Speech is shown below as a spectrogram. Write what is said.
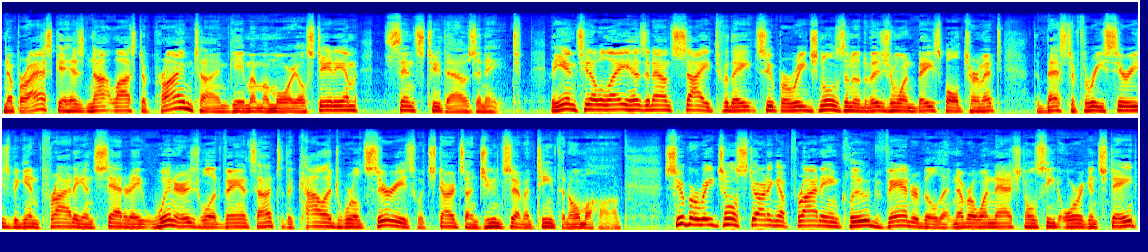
Nebraska has not lost a primetime game at Memorial Stadium since 2008. The NCAA has announced sites for the eight super regionals in the Division One baseball tournament. The best of three series begin Friday and Saturday. Winners will advance on to the College World Series, which starts on June 17th in Omaha. Super regionals starting up Friday include Vanderbilt at number one national seed Oregon State.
